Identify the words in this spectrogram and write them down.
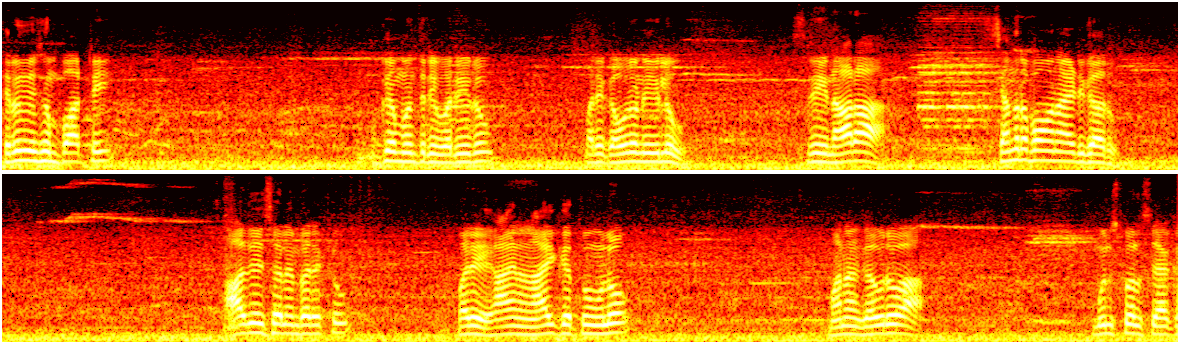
తెలుగుదేశం పార్టీ ముఖ్యమంత్రి వర్యులు మరి గౌరవనీయులు శ్రీ నారా చంద్రబాబు నాయుడు గారు ఆదేశాల మేరకు మరి ఆయన నాయకత్వంలో మన గౌరవ మున్సిపల్ శాఖ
